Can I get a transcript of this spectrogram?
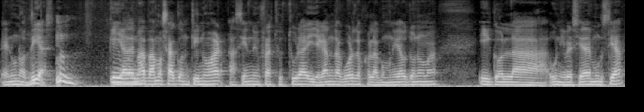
en unos días. y además vamos a continuar haciendo infraestructura y llegando a acuerdos con la comunidad autónoma y con la Universidad de Murcia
